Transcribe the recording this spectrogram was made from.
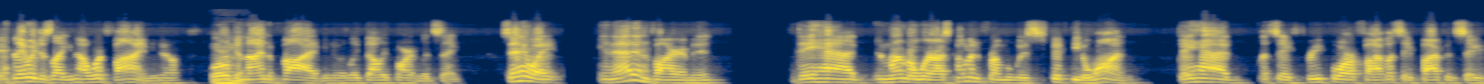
and they were just like, no, we're fine. You know, we're mm-hmm. working nine to five, you know, like Dolly Parton would say. So anyway, in that environment, they had, and remember where I was coming from, it was 50 to one. They had, let's say three, four, or five, let's say five for the sake,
